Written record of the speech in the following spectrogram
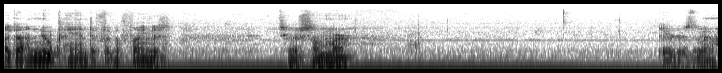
I got a new paint if I can find it. It's here somewhere. There it is there.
